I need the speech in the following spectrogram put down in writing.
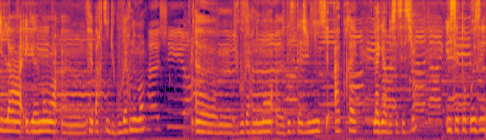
il a également euh, fait partie du gouvernement, euh, du gouvernement euh, des États-Unis après la guerre de sécession. Il s'est opposé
